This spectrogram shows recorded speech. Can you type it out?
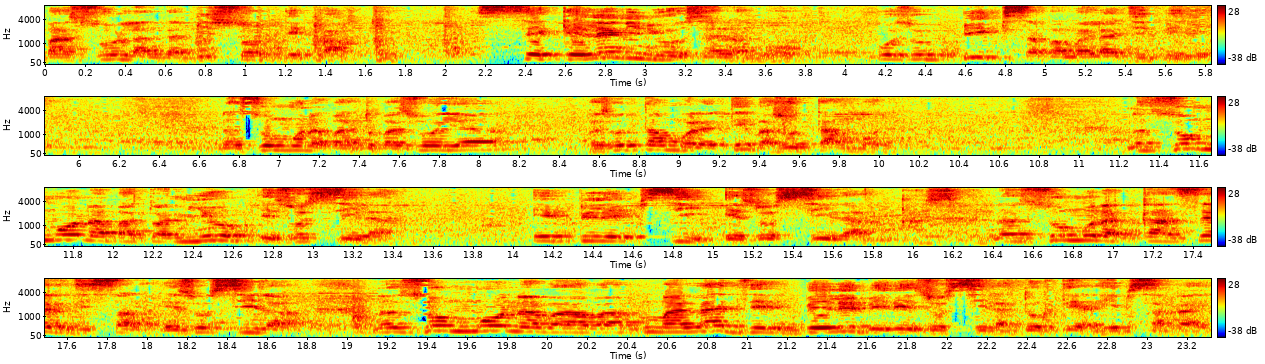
bazolanda biso de partout sekele nini oza nango mpo ozobikisa bamaladi ebele nazomona bato bazoya bazotambola te bazotambola nazomona bato ya myope ezosila epilepsie ezosila nazomona cancer du sang ezosila nazomona bamaladi ebele ebele ezosila docteur ayebisa ngai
